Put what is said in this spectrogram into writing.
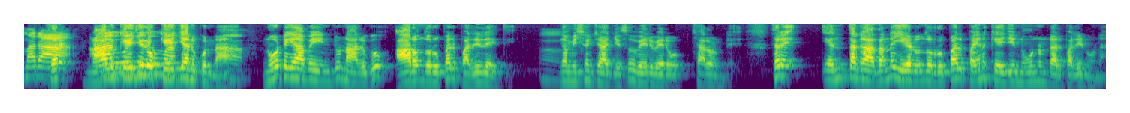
మరి నాలుగు కేజీలు ఒక కేజీ అనుకున్నా. నూట యాభై ఇంటూ నాలుగు ఆరు వందల రూపాయలు పల్లీలు మ్మ్. ఇంకా మిషన్ ఛార్జెస్ వేరు వేరు చాలా ఉంటాయి. సరే ఎంత కాదన్నా ఏడు వందల రూపాయల పైన కేజీ నూనె ఉండాలి పల్లి నూనె.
